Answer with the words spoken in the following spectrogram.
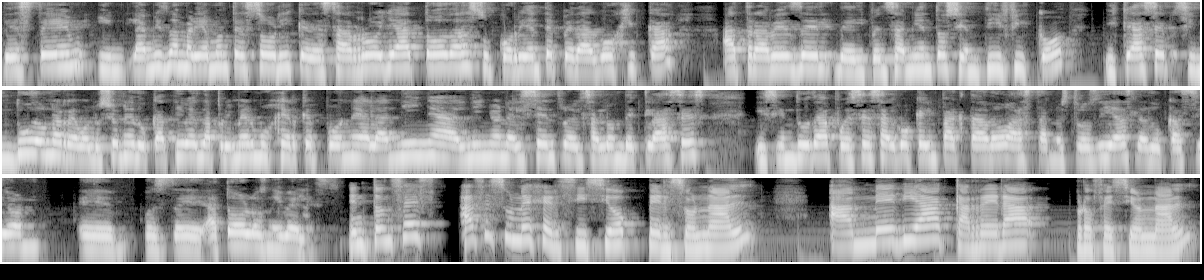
de STEM y la misma María Montessori que desarrolla toda su corriente pedagógica a través del, pensamiento científico y que hace sin duda una revolución educativa. Es la primera mujer que pone a la niña, al niño en el centro del salón de clases y sin duda pues es algo que ha impactado hasta nuestros días la educación eh, pues a todos los niveles. Entonces, haces un ejercicio personal a media carrera profesional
